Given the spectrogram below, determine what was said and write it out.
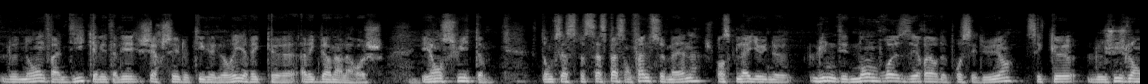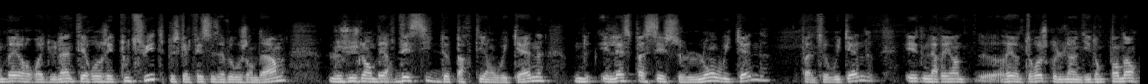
le nom, enfin dit qu'elle est allée chercher le petit Grégory avec, euh, avec Bernard Laroche. Et ensuite, donc ça, se- ça se passe en fin de semaine. Je pense que là, il y a une l'une des nombreuses erreurs de procédure, c'est que le juge Lambert aurait dû l'interroger tout de suite, puisqu'elle fait ses aveux aux gendarmes. Le juge Lambert décide de partir en week-end et laisse passer ce long week-end enfin ce week-end, et la réinterroge que le lundi. Donc pendant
